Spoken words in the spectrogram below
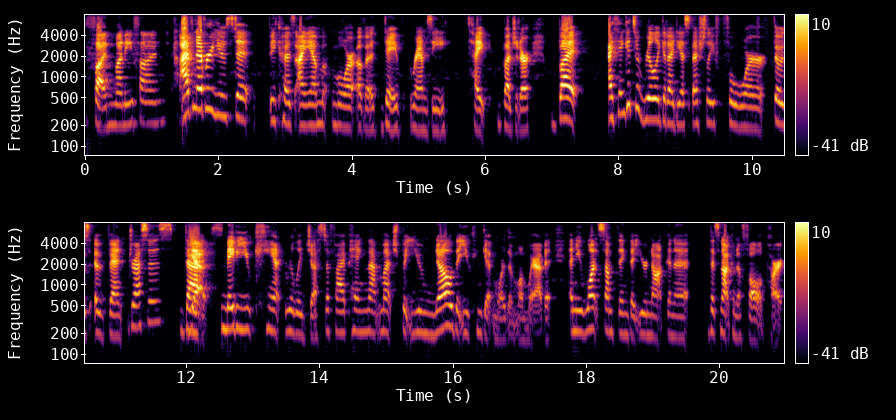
fun money fund i've never used it because i am more of a dave ramsey type budgeter but I think it's a really good idea, especially for those event dresses that yes. maybe you can't really justify paying that much, but you know that you can get more than one wear of it. And you want something that you're not going to that's not going to fall apart.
